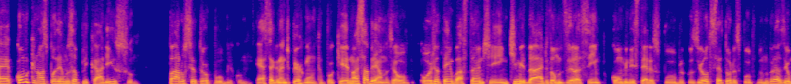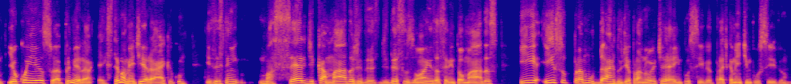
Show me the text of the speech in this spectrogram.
é, como que nós podemos aplicar isso para o setor público? Essa é a grande pergunta, porque nós sabemos, eu hoje eu tenho bastante intimidade, vamos dizer assim, com ministérios públicos e outros setores públicos no Brasil, e eu conheço, a primeira, é extremamente hierárquico, existem uma série de camadas de, de decisões a serem tomadas, e isso, para mudar do dia para a noite, é impossível, praticamente impossível.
